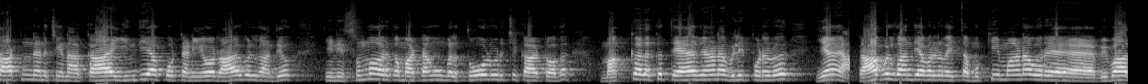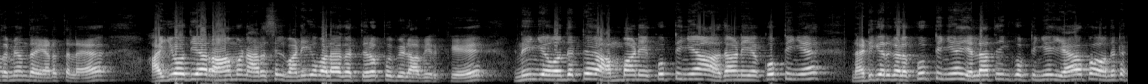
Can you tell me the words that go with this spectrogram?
காட்டணும்னு நினச்சிங்கனாக்கா இந்தியா கூட்டணியோ ராகுல் காந்தியோ இனி சும்மா இருக்க மாட்டாங்க. உங்களை தோல் உரிச்சு காட்டுவாங்க. மக்களுக்கு தேவையான விழிப்புணர்வு. ஏன் ராகுல் காந்தி அவர்கள் வைத்த முக்கியமான ஒரு விவாதமே அந்த இடத்துல அயோத்தியா ராமன் அரசியல் வணிக வளாக திறப்பு விழாவிற்கு நீங்கள் வந்துட்டு அம்பானியை கூப்பிட்டீங்க அதானியை கூப்பிட்டீங்க நடிகர்களை கூப்பிட்டீங்க எல்லாத்தையும் கூப்பிட்டீங்க. ஏப்பா வந்துட்டு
